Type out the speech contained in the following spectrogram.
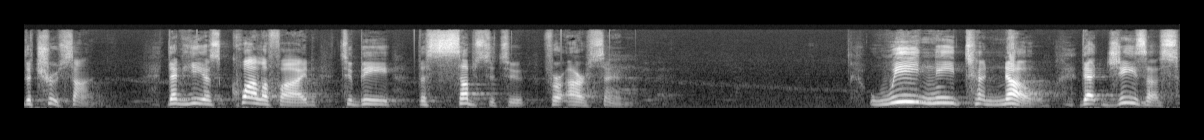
the true Son, then he is qualified to be the substitute for our sin. We need to know that Jesus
